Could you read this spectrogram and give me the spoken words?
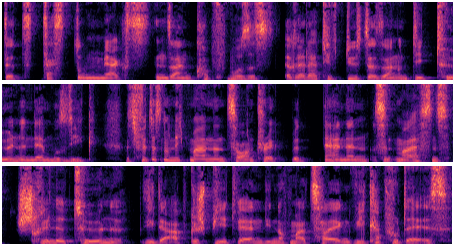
dass du merkst, in seinem Kopf muss es relativ düster sein und die Töne in der Musik. Also ich würde das noch nicht mal einen Soundtrack nennen. Es sind meistens schrille Töne, die da abgespielt werden, die nochmal zeigen, wie kaputt er ist.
